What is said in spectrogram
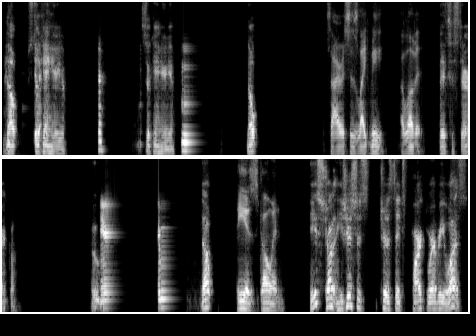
nope. Still Yeah. can't hear you. Still can't hear you. Nope. Cyrus is like me. I love it. It's hysterical. Ooh. Nope. He is going. He's struggling. He should just should have stayed parked wherever he was.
